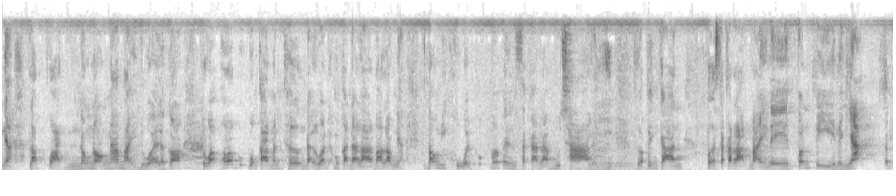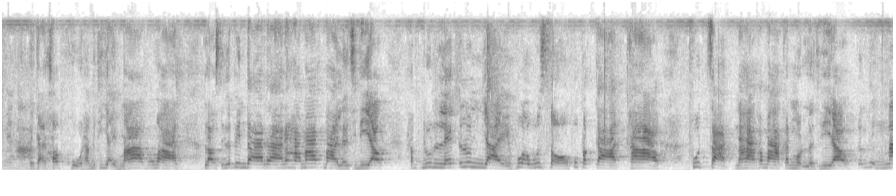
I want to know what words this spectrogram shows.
เนี่ยรับขวัญน้องๆหน้าใหม่ด้วย แล้วก็ถือว่าเพราะว่าวงการบันเทิงหรือว่าวงการดาราบ้านเราเนี่ยต้องมีครูไว้เพื่อเป็นสักการะบูชาอะไรอย่างนี้ถือว่าเป็นการเปิดสักราชใหม่ในต้นปีอะไรเงี้ยใช่ไหมคะเป็นการครอบครูทำพิธีใหญ่มากเมื่อวานเหล่าศิลปินดารานะคะมากมายเลยทีเดียวทั้ง รุ่นเล็กรุ่นใหญ่ผู้อาวุโสผู้ประกาศข่าว ผู้จัดนะคะก็มากันหมดเลยทีเดียวรวมถึงหม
